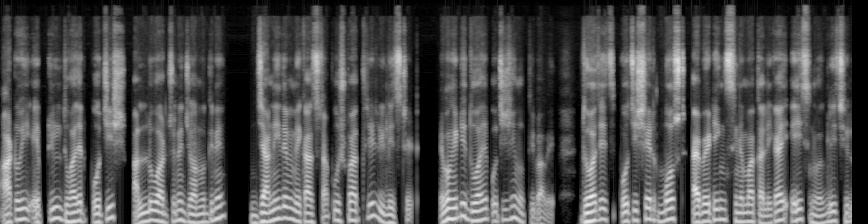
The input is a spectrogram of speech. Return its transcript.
আটই এপ্রিল দু হাজার পঁচিশ আল্লু অর্জুনের জন্মদিনে জানিয়ে দেবে মেকার্সরা পুষ্পা থ্রি রিলিজ ডেট এবং এটি দু হাজার পঁচিশে মুক্তি পাবে। দু হাজার পঁচিশের মোস্ট অ্যাবেটিং সিনেমা তালিকায় এই সিনেমাগুলি ছিল।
